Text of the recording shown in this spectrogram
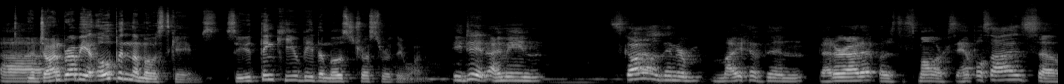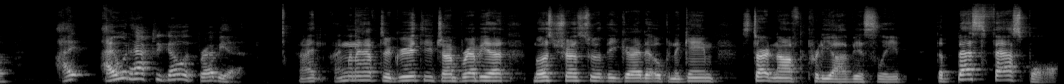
Uh, John Brebbia opened the most games, so you'd think he would be the most trustworthy one. he did. I mean, Scott Alexander might have been better at it, but it's a smaller sample size. So I I would have to go with Brebbia. I, I'm going to have to agree with you. John Brebbia, most trustworthy guy to open a game, starting off pretty obviously. The best fastball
